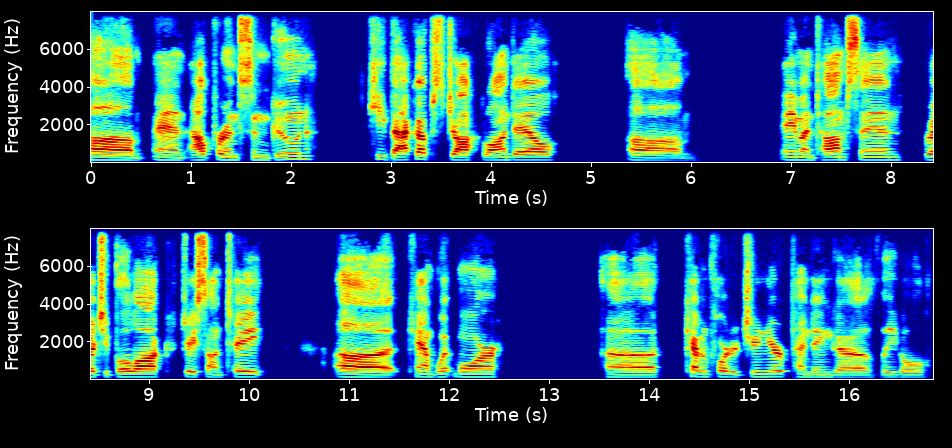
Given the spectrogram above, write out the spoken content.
um, and Alperen Sengun. Key backups, Jock Landale, um, Amen Thompson, Reggie Bullock, Jae'Sean Tate, uh, Cam Whitmore, uh, Kevin Porter Jr. pending uh, legal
